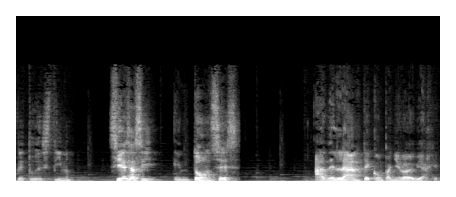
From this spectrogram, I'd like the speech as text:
de tu destino? Si es así, entonces, adelante compañero de viaje.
